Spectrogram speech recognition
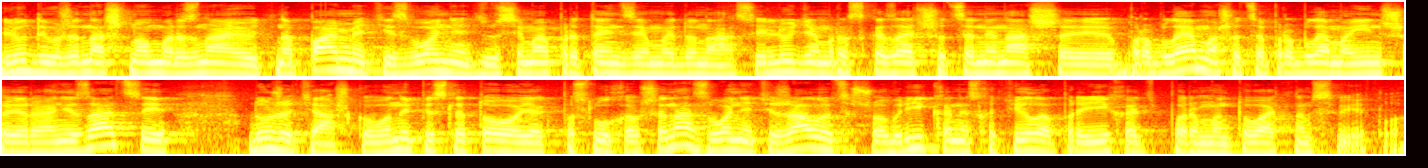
Люди вже наш номер знають на пам'ять і дзвонять з усіма претензіями до нас. І людям розказати, що це не наша проблема, що це проблема іншої організації, дуже тяжко. Вони після того, як послухавши нас, дзвонять і жалуються, що Ріка не схотіла приїхати поремонтувати нам світло.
